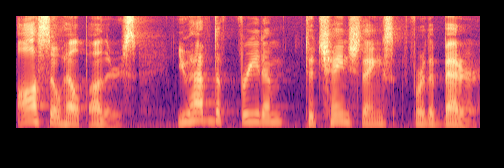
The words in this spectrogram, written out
also help others. You have the freedom to change things for the better.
